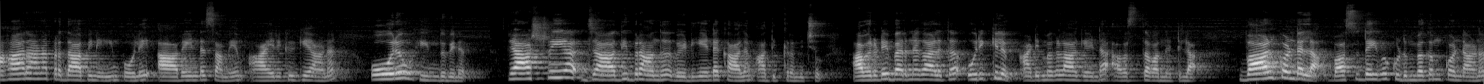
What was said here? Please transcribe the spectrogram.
മഹാറാണ പ്രതാപിനെയും പോലെ ആവേണ്ട സമയം ആയിരിക്കുകയാണ് ഓരോ ഹിന്ദുവിനും. രാഷ്ട്രീയ ജാതി ഭ്രാന്ത് വെടിയേണ്ട കാലം അതിക്രമിച്ചു. അവരുടെ ഭരണകാലത്ത് ഒരിക്കലും അടിമകളാകേണ്ട അവസ്ഥ വന്നിട്ടില്ല. വാൾ കൊണ്ടല്ല വസുദൈവ കുടുംബകം കൊണ്ടാണ്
